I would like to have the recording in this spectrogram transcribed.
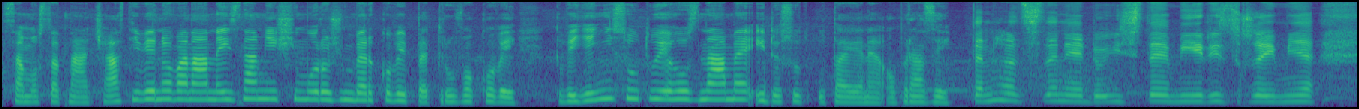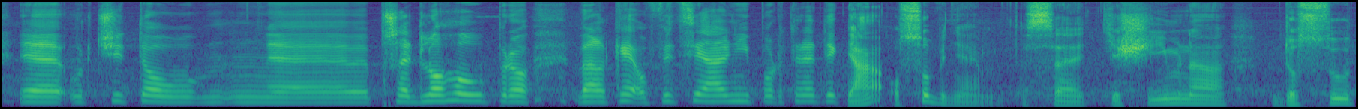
Samostatná část je věnovaná nejznámějšímu Rožmberkovi Petru Vokovi. K vidění jsou tu jeho známé i dosud utajené obrazy. Tenhle ten je do jisté míry zřejmě eh, určitou mm, eh, předlohou pro velké oficiální portréty. Já osobně se těším na dosud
